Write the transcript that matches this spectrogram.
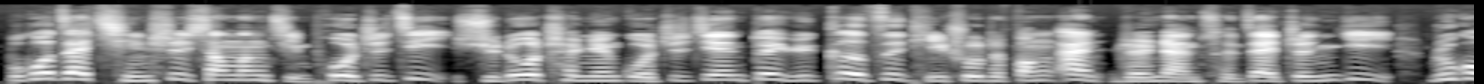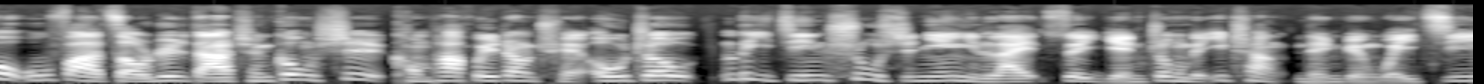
不过，在情势相当紧迫之际，许多成员国之间对于各自提出的方案仍然存在争议。如果无法早日达成共识，恐怕会让全欧洲历经数十年以来最严重的一场能源危机。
